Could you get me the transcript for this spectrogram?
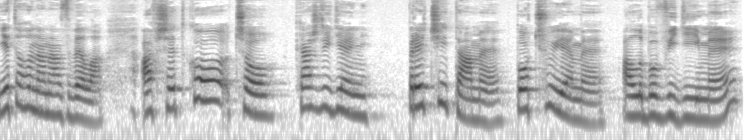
je toho na nás veľa. A všetko, čo každý deň prečítame, počujeme alebo vidíme,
